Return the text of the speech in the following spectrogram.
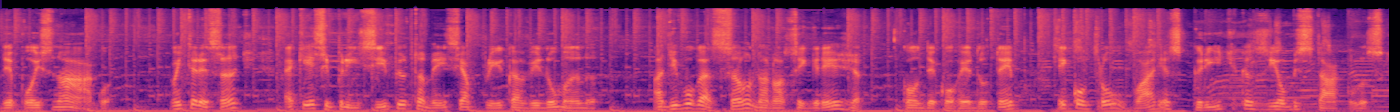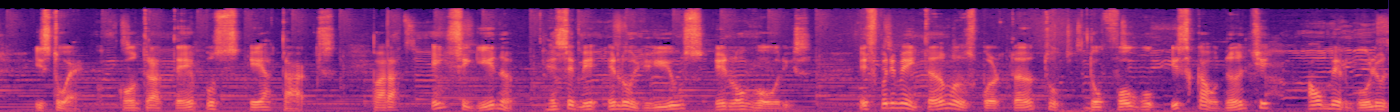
depois na água. O interessante é que esse princípio também se aplica à vida humana. A divulgação da nossa igreja, com o decorrer do tempo, encontrou várias críticas e obstáculos, isto é, contratempos e ataques, para em seguida receber elogios e louvores. Experimentamos, portanto, do fogo escaldante ao mergulho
